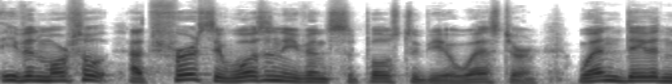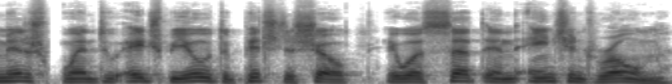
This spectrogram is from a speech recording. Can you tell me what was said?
even more so at first it wasn't even supposed to be a western. When David Milch went to HBO to pitch the show, it was set in ancient Rome.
